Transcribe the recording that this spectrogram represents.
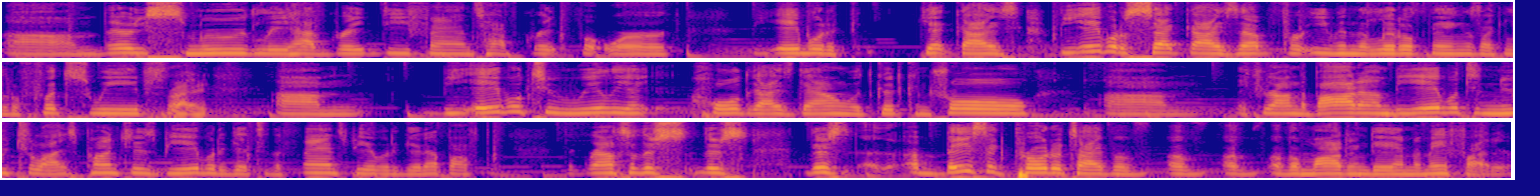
um, very smoothly, have great defense, have great footwork, be able to get guys, be able to set guys up for even the little things like little foot sweeps, Right. like um, be able to really hold guys down with good control. Um, if you're on the bottom, be able to neutralize punches, be able to get to the fence, be able to get up off the, the ground. So there's there's there's a basic prototype of, of, of, of a modern day MMA fighter.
